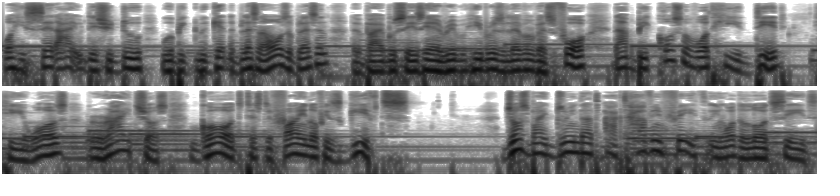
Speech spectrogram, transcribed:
what he said I, they should do will be will get the blessing. And what was the blessing? The Bible says here in Hebrews 11 verse 4 that because of what he did, he was righteous. God testifying of his gifts. Just by doing that act, having faith in what the Lord says,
